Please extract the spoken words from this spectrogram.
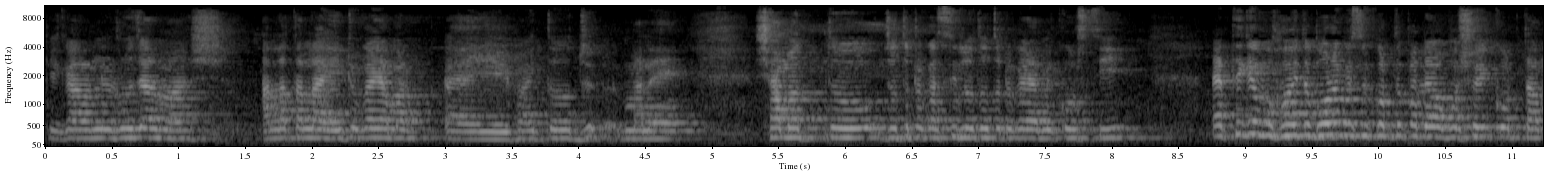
কি কারণে রোজার মাস আল্লাহ তালা এইটুকাই আমার হয়তো মানে সামর্থ্য যত টাকা ছিল তত টাকায় আমি করছি। এর থেকে হয়তো বড় কিছু করতে পারলে অবশ্যই করতাম।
